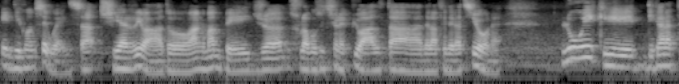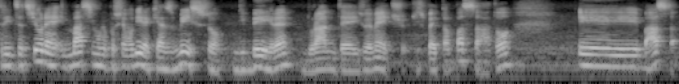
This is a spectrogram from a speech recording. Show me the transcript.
E di conseguenza ci è arrivato Hangman Page sulla posizione più alta della federazione lui che di caratterizzazione il massimo che possiamo dire è che ha smesso di bere durante i suoi match rispetto al passato e basta,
